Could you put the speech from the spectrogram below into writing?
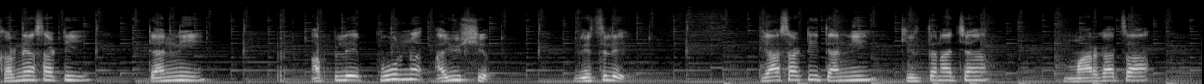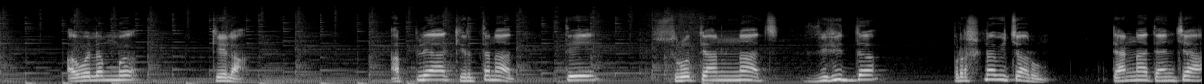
करण्यासाठी त्यांनी आपले पूर्ण आयुष्य वेचले. यासाठी त्यांनी कीर्तनाच्या मार्गाचा अवलंब केला. आपल्या कीर्तनात ते श्रोत्यांनाच विविध प्रश्न विचारून त्यांना त्यांच्या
